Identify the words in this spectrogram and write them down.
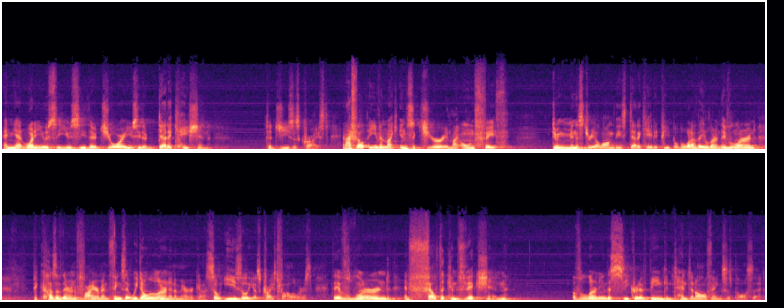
And yet, what do you see? You see their joy, you see their dedication to Jesus Christ. And I felt even like insecure in my own faith doing ministry along these dedicated people. But what have they learned? They've learned because of their environment things that we don't learn in America so easily as Christ followers. They have learned and felt the conviction of learning the secret of being content in all things, as Paul said.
